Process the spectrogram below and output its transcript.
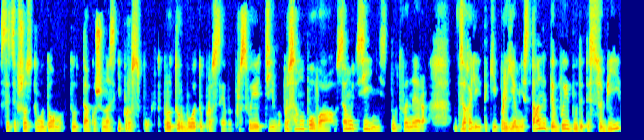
Все це в шостому дому. Тут також у нас і про спорт, про турботу про себе, про своє тіло, про самоповагу, самоцінність. Тут Венера. Взагалі такі приємні стани, де ви будете собі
